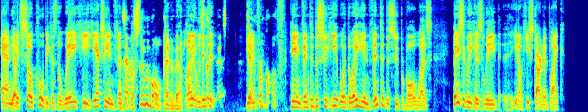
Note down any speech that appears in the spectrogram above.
and Yep. it's so cool because the way he he actually invented the the Super Bowl came about, He right? It was the invented- game from both. he invented the he the way he invented the Super Bowl was basically his league. You know, he started like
